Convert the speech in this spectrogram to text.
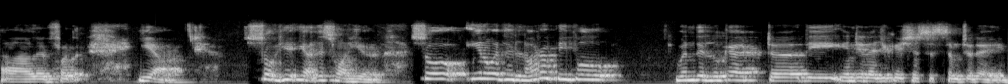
a little further. Yeah. So here, yeah, this one here. So you know, a lot of people when they look at uh, the Indian education system today,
